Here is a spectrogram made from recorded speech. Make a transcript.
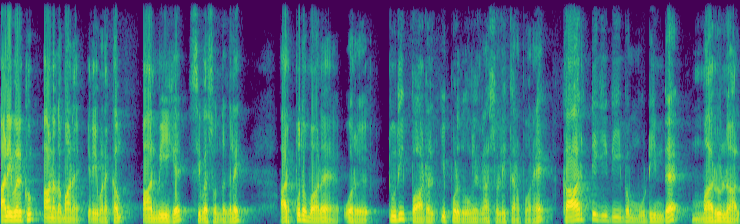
அனைவருக்கும் ஆனந்தமான இறைவணக்கம் ஆன்மீக சிவ சொந்தங்களே அற்புதமான ஒரு துதிப்பாடல் இப்பொழுது உங்களுக்கு நான் சொல்லித் தரப்போறேன். கார்த்திகை தீபம் முடிந்த மறுநாள்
